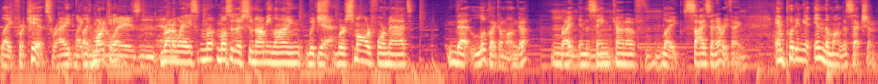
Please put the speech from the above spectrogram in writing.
Like for kids, right? Like, the Runaways and, and Runaways, most of their Tsunami line, which Yeah. were smaller formats that look like a manga, Mm-hmm. right? In the same kind of like size and everything, and putting it in the manga section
